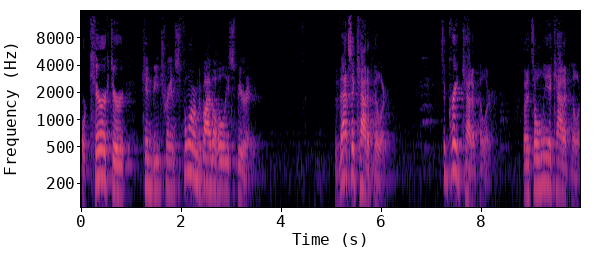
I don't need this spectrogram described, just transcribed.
or character can be transformed by the Holy Spirit. That's a caterpillar. It's a great caterpillar, but it's only a caterpillar.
